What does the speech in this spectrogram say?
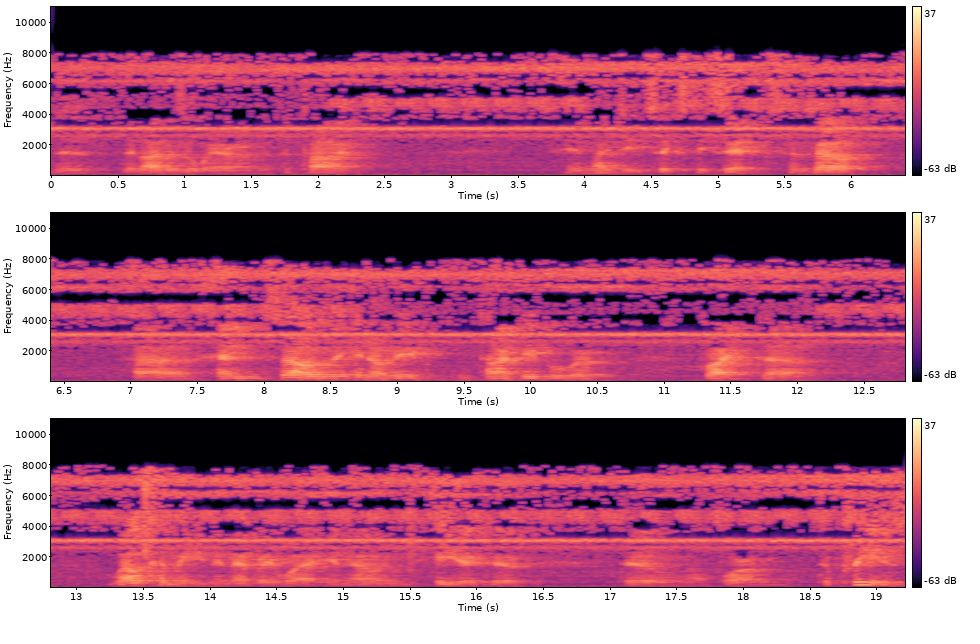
that, that I was aware of at the time in 1966. And so, uh, and so, you know, the Thai people were quite uh, welcoming in every way, you know, and eager to to uh, for to please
